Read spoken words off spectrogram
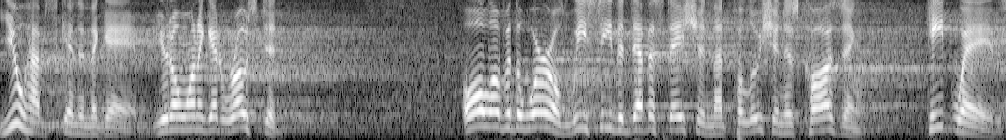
You have skin in the game. You don't want to get roasted. All over the world, we see the devastation that pollution is causing. Heat waves,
